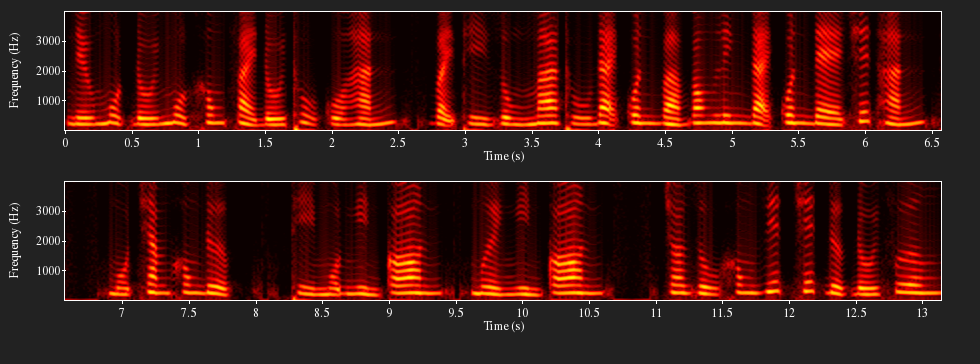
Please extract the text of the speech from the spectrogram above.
nếu một đối một không phải đối thủ của hắn, vậy thì dùng ma thú đại quân và vong linh đại quân đè chết hắn. Một trăm không được, thì một nghìn con, mười nghìn con, cho dù không giết chết được đối phương,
